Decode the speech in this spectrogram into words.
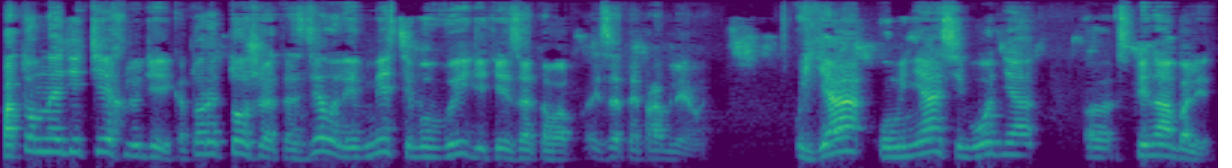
Потом найди тех людей, которые тоже это сделали, и вместе вы выйдете из, этого, из этой проблемы. Я, у меня сегодня э, спина болит.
